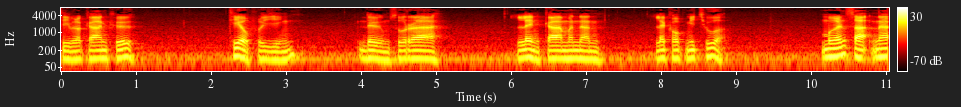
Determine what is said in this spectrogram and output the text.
สี่ประการคือ เที่ยวผู้หญิง ดื่มสุรา เล่นการมนัน และคบมิชั่ว เหมือนสระน้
